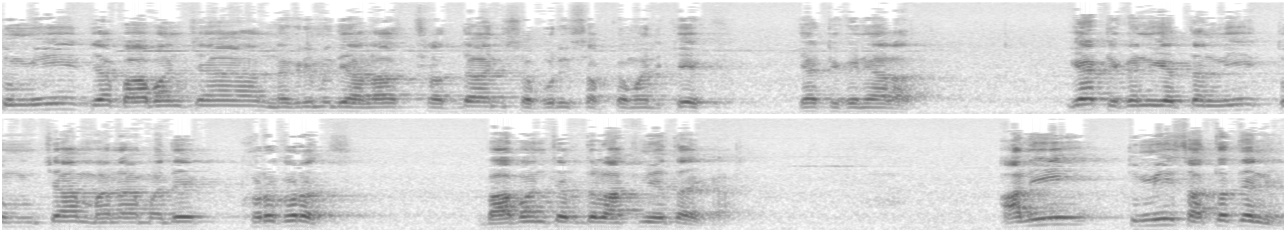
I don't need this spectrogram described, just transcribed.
तुम्ही ज्या बाबांच्या नगरीमध्ये आलात श्रद्धा आणि सबुरी सप्तमाली केक या ठिकाणी आलात? या ठिकाणी येताना तुमच्या मनामध्ये खरोखरच बाबांच्याबद्दल आत्मीयता आहे का? आणि तुम्ही सातत्याने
